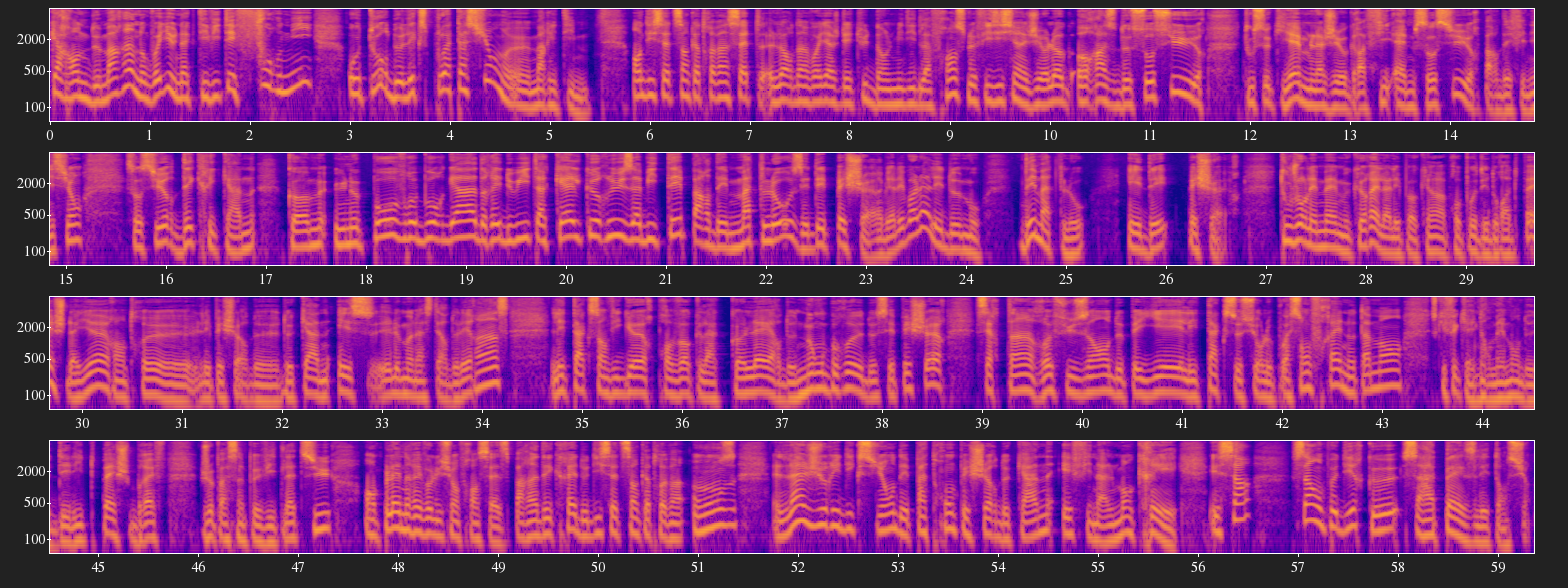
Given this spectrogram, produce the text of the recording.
42 euh, marins. Donc vous voyez une activité fournie autour de l'exploitation euh, maritime. En 1787, lors d'un voyage d'études dans le midi de la France, le physicien et géologue Horace de Saussure tous ceux qui aiment la géographie aiment Saussure, par définition. Saussure décrit Cannes comme une pauvre bourgade réduite à quelques rues habitées par des matelots et des pêcheurs. Eh bien, les voilà les deux mots. Des matelots et des pêcheurs. Toujours les mêmes querelles à l'époque, hein, à propos des droits de pêche d'ailleurs, entre euh, les pêcheurs de, Cannes et, le monastère de Lérins. Les taxes en vigueur provoquent la colère de nombreux de ces pêcheurs, certains refusant de payer les taxes sur le poisson frais notamment, ce qui fait qu'il y a énormément de délits de pêche. Bref, je passe un peu vite là-dessus. En pleine Révolution française, par un décret de 1791, la juridiction des patrons pêcheurs de Cannes est finalement créée et ça, ça, on peut dire que ça apaise les tensions.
